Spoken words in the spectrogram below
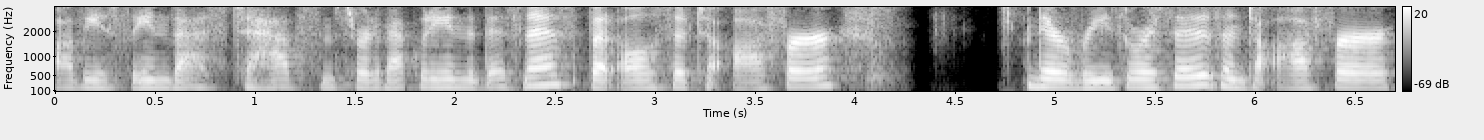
obviously invest to have some sort of equity in the business, but also to offer their resources and to offer,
